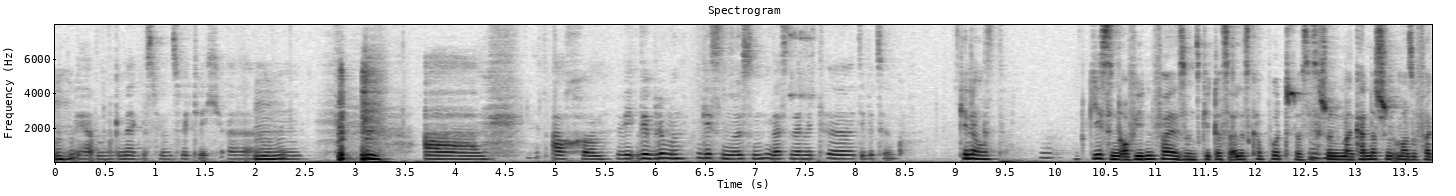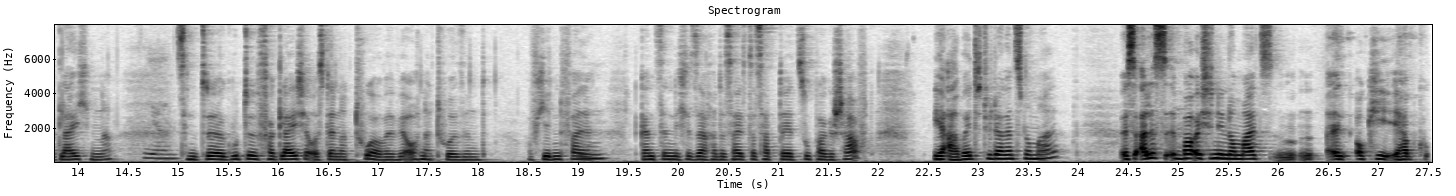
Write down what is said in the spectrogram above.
mhm. wir haben gemerkt, dass wir uns wirklich mhm. Äh, auch wie, wie, Blumen gießen müssen, dass damit die Beziehung genau. wächst. Gießen auf jeden Fall, sonst geht das alles kaputt. Das ist mhm. schon, man kann das schon immer so vergleichen. Ne? Ja. Das sind äh, gute Vergleiche aus der Natur, weil wir auch Natur sind. Auf jeden Fall. Mhm ganz sinnliche Sache. Das heißt, das habt ihr jetzt super geschafft. Ihr arbeitet wieder ganz normal? Ist alles bei euch in den normalen. Äh, okay, ihr habt,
